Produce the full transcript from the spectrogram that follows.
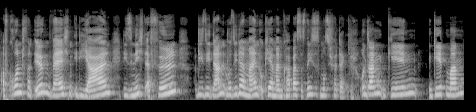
aufgrund von irgendwelchen Idealen, die sie nicht erfüllen, die sie dann, wo sie dann meinen, okay, an meinem Körper ist das nicht, das muss ich verdecken. Und dann gehen, geht man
